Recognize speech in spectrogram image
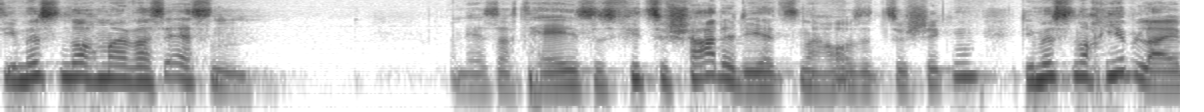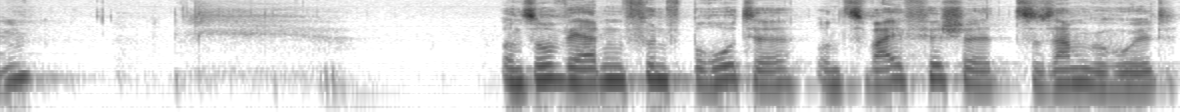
Die müssen doch mal was essen. Und er sagt, hey, es ist viel zu schade, die jetzt nach Hause zu schicken. Die müssen noch hier bleiben. Und so werden fünf Brote und zwei Fische zusammengeholt,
